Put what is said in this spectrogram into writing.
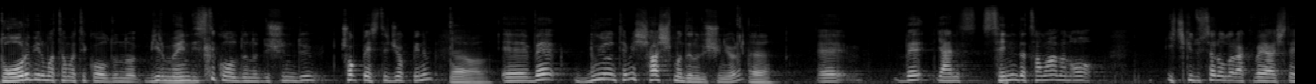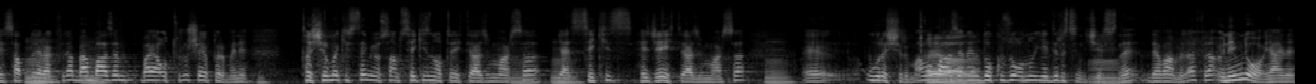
Doğru bir matematik olduğunu, bir mühendislik olduğunu düşündüğüm çok besteci yok benim. Eyvallah. Ee, ve bu yöntemin şaşmadığını düşünüyorum. Evet. Ee, ve yani senin de tamamen o içgüdüsel olarak veya işte hesaplayarak falan ben bazen bayağı oturur şey yaparım. Hani taşırmak istemiyorsam 8 notaya ihtiyacım varsa yani 8 heceye ihtiyacım varsa e, uğraşırım. Ama Eyvallah. bazen hani 9'u onu yedirirsin içerisine devam eder falan. Önemli o yani.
